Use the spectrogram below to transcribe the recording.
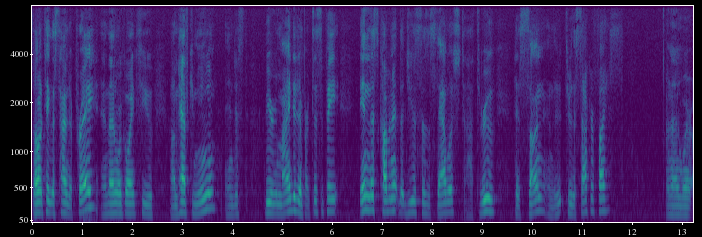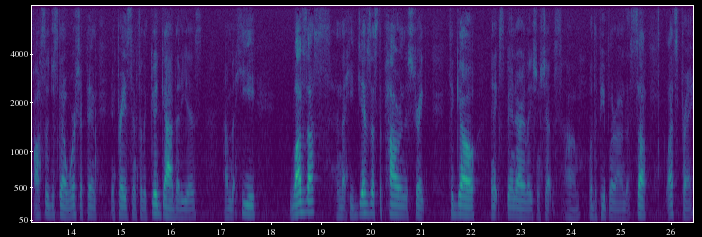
So I want to take this time to pray, and then we're going to um, have communion and just be reminded and participate in this covenant that Jesus has established uh, through his son and through the sacrifice. And then we're also just going to worship him and praise him for the good God that he is, um, that he loves us and that he gives us the power and the strength to go and expand our relationships um, with the people around us. So let's pray.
